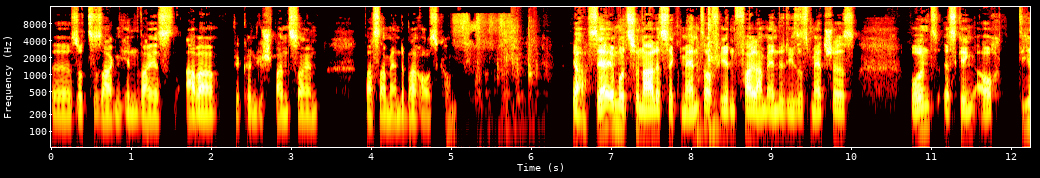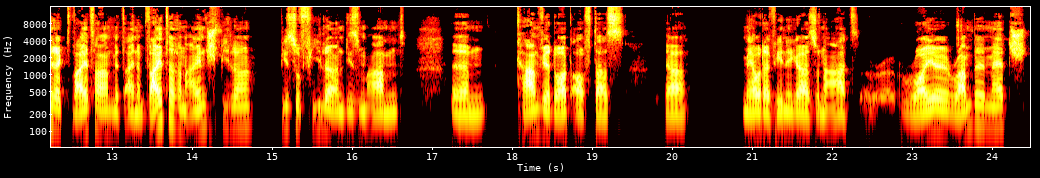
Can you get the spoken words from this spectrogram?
äh, sozusagen hinweist. Aber wir können gespannt sein, was am Ende bei rauskommt. Ja, sehr emotionales Segment auf jeden Fall am Ende dieses Matches. Und es ging auch direkt weiter mit einem weiteren Einspieler, wie so viele an diesem Abend ähm, kamen wir dort auf das, ja, mehr oder weniger so eine Art Royal Rumble Match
